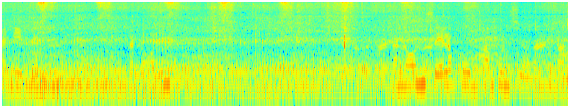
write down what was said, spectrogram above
อันนี้เป็นถนน ถ นเสรภูมิคำพลสูงพี่น้อง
